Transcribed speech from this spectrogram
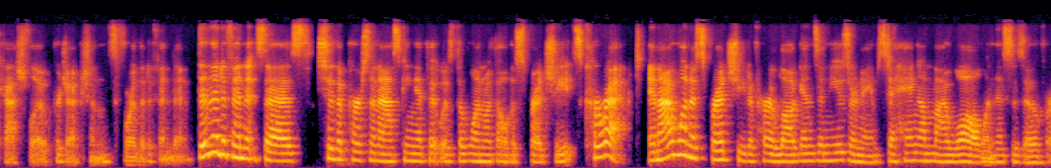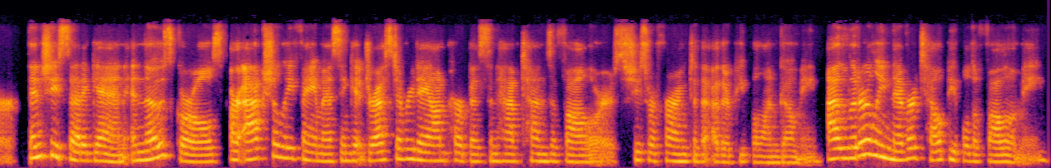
cash flow projections for the defendant. Then the defendant says to the person asking if it was the one with all the spreadsheets, correct. And I want a spreadsheet of her logins and usernames to hang on my wall when this is over. Then she said again, and those girls are actually famous and get dressed every day on purpose and have tons of followers. She's referring to the other people on Gomi. I literally never tell people to follow me.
